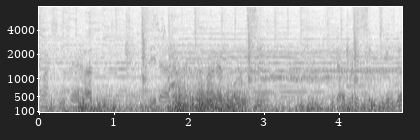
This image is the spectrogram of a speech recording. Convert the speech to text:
masih sehat. Tidak ada pencemaran polusi tidak berisik juga.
